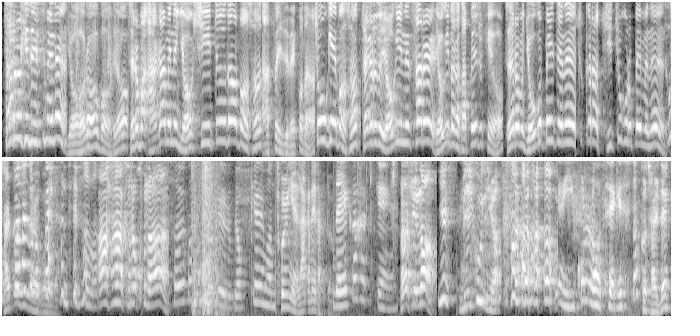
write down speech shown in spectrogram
자 이렇게 됐으면은 열어버려 자 여러분 아가미는 역시 뜯어버섯 아싸 이제 내 거다 쪼개버섯 자 그리고 여기 있는 살을 여기다가 다 빼줄게요 자 여러분 요거 뺄 때는 숟가락 뒤쪽으로 빼면은 잘 빠지더라고요 빼면 되잖아. 아하 그렇구나 설거지 소리를 몇 개를 만. 조용히 해 라그래 라그래 내가 할게. 할 수 있나? 예스. 미군이야? 야 이걸로 되겠어? 그거 잘 돼?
